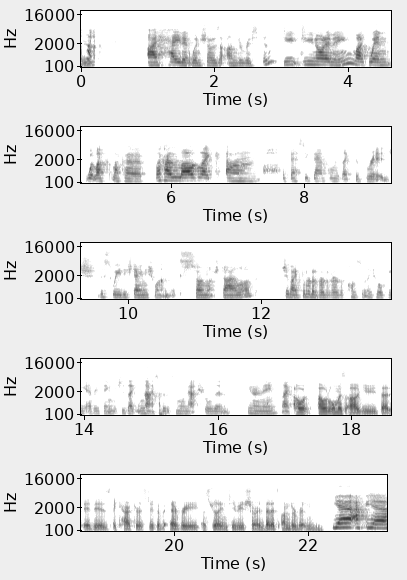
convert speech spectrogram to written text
me. I hate it when shows are underwritten. Do you, do you know what I mean? Like when what like like a like I love like um oh, the best example is like the bridge, the Swedish Danish one, like so much dialogue. She's like constantly talking everything, which is like nice because it's more natural than you know what I mean. Like I would I would almost argue that it is a characteristic of every Australian TV show that it's underwritten. yeah, I, yeah.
